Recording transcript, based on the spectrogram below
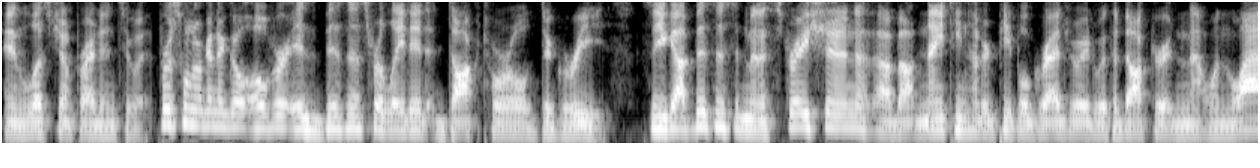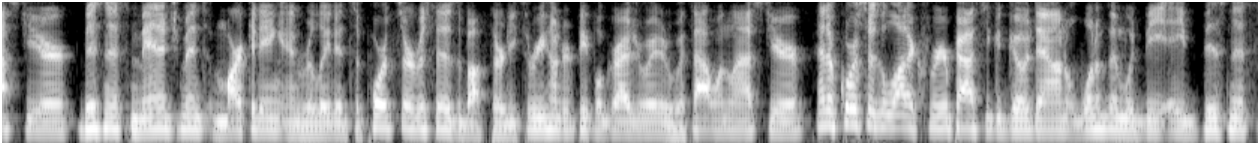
and let's jump right into it. First one we're gonna go over is business related doctoral degrees. So you got business administration, about 1900 people graduated with a doctorate in that one last year. Business management, marketing, and related support services, about 3300 people graduated with that one last year. And of course, there's a lot of career paths you could go down. One of them would be a business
